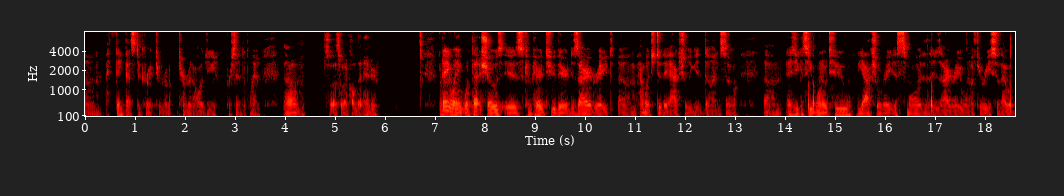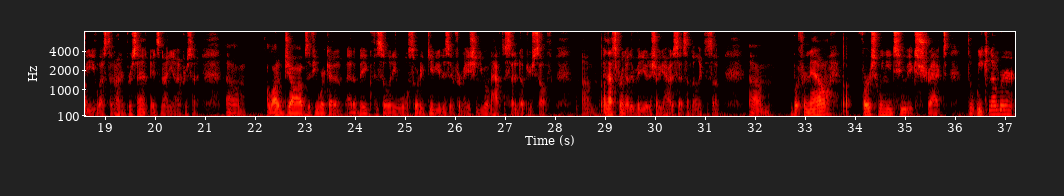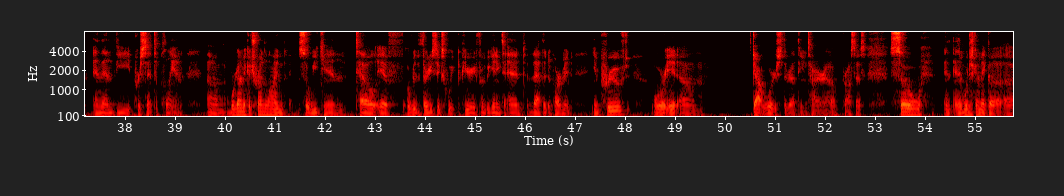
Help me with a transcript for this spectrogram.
Um, I think that's the correct term terminology, percent to plan. Um, so that's what I call that header. But anyway, what that shows is compared to their desired rate, um, how much do they actually get done. So um, as you can see, 102, the actual rate is smaller than the desired rate, 103, so that would be less than 100%. It's 99%. Um, a lot of jobs, if you work at a, at a big facility, will sort of give you this information. You won't have to set it up yourself. Um, and that's for another video to show you how to set something like this up. Um, but for now, first we need to extract the week number and then the percent to plan. Um, we're going to make a trend line so we can tell if over the 36 week period from beginning to end that the department improved or it um, got worse throughout the entire uh, process. So, and, and we're just going to make a, a,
